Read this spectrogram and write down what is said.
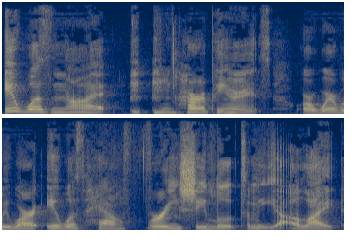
it was not her appearance or where we were it was how free she looked to me y'all. Like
